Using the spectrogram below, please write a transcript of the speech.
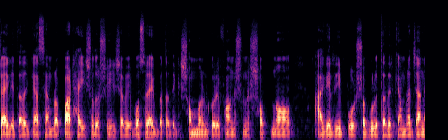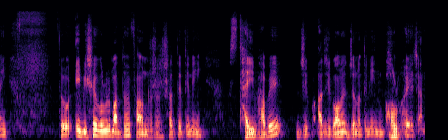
চাইলে তাদের কাছে আমরা পাঠাই সদস্য হিসাবে। বছরে একবার তাদেরকে সম্মেলন করে ফাউন্ডেশনের স্বপ্ন, আগের রিপোর্ট সবগুলো তাদেরকে আমরা জানাই। তো এই বিষয়গুলোর মাধ্যমে ফাউন্ডেশনের সাথে তিনি স্থায়ীভাবে জীব- আজীবনের জন্য তিনি ইনভলভ হয়ে যান।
